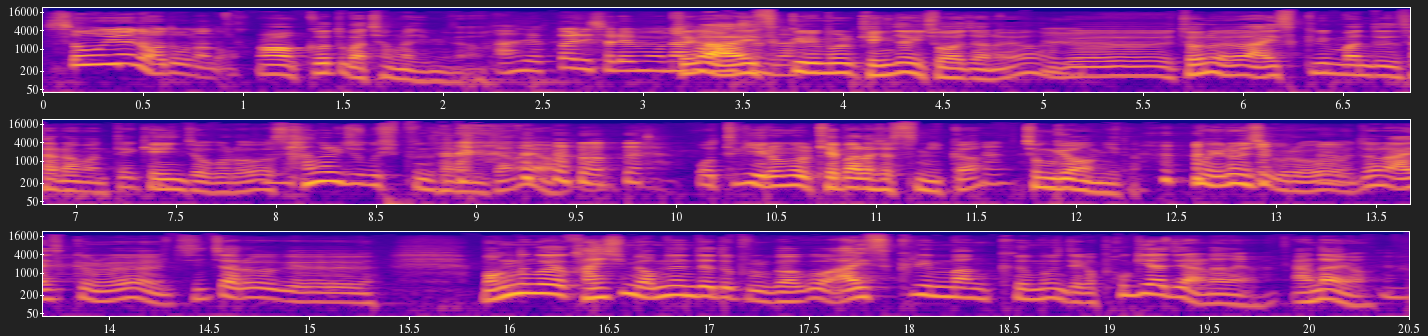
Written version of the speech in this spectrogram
소윤 어도나노. 아 어, 그것도 마찬가지입니다. 아, 네, 빨리 저래모나. 제가 아이스크림을 굉장히 좋아하잖아요. 음. 그, 저는 아이스크림 만든 사람한테 개인적으로 음. 상을 주고 싶은 사람이잖아요. 어떻게 이런 걸 개발하셨습니까? 존경합니다. 뭐 이런 식으로 음. 저는 아이스크림을 진짜로 그 먹는 거에 관심이 없는데도 불구하고 아이스크림만큼은 제가 포기하지 않아요. 않아요. 음,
